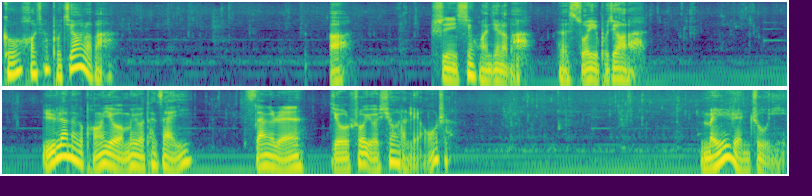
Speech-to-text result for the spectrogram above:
狗好像不叫了吧？”啊，适应新环境了吧？所以不叫了。于亮那个朋友没有太在意，三个人有说有笑的聊着。没人注意，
